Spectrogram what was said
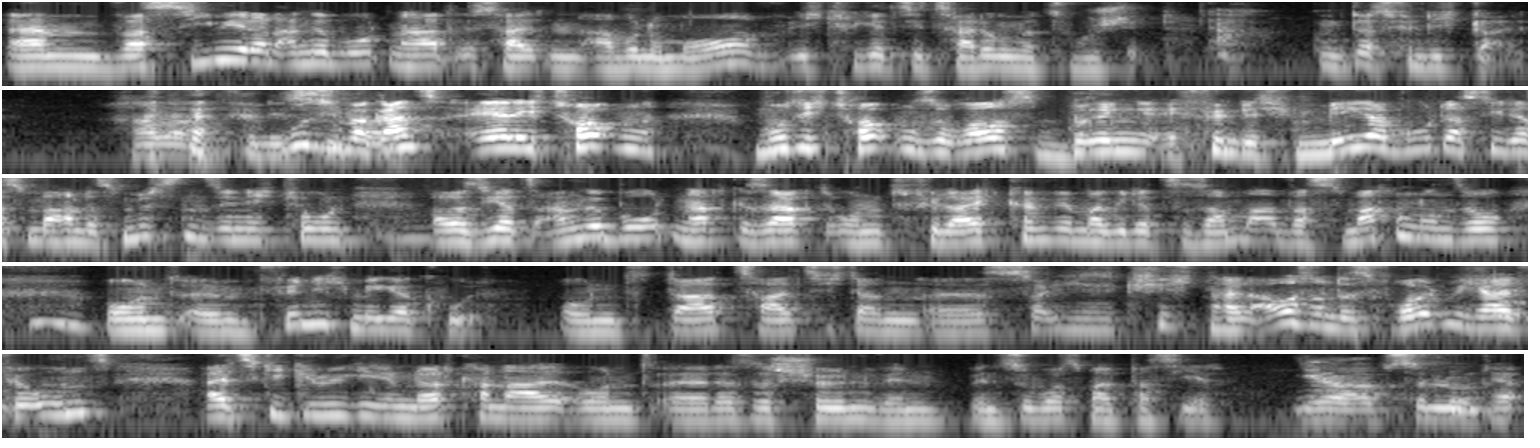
ähm, was sie mir dann angeboten hat, ist halt ein Abonnement. Ich kriege jetzt die Zeitung immer zugeschickt. Und das finde ich geil. Hammer, finde ich Muss ich mal ganz ehrlich trocken, muss ich trocken so rausbringen. Ich finde ich mega gut, dass sie das machen. Das müssten sie nicht tun. Aber sie hat es angeboten, hat gesagt, und vielleicht können wir mal wieder zusammen was machen und so. Und ähm, finde ich mega cool. Und da zahlt sich dann äh, solche Geschichten halt aus. Und das freut mich halt für uns als Geeky dem Nerd-Kanal. Und äh, das ist schön, wenn, wenn sowas mal passiert. Ja, absolut. Ja.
